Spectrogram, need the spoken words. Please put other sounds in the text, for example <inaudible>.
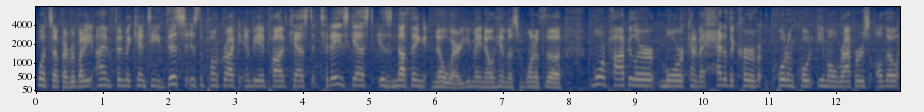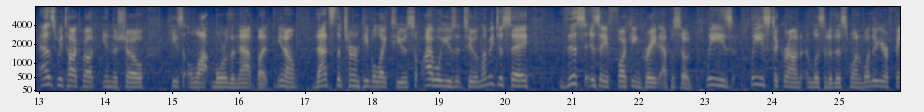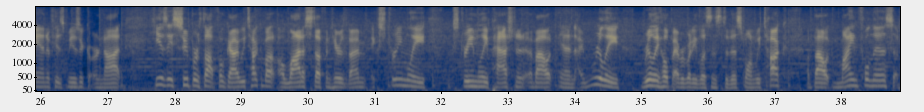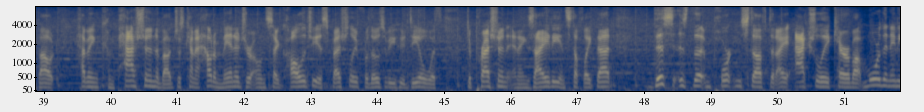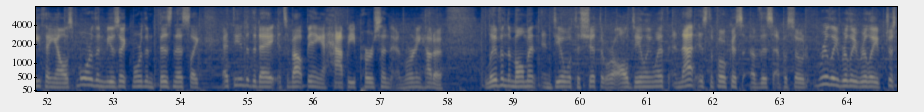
What's up, everybody? I am Finn McKenty. This is the Punk Rock MBA podcast. Today's guest is Nothing Nowhere. You may know him as one of the more popular, more kind of ahead of the curve, quote unquote, emo rappers. Although, as we talk about in the show, he's a lot more than that. But, you know, that's the term people like to use, so I will use it too. And let me just say, this is a fucking great episode. Please, please stick around and listen to this one, whether you're a fan of his music or not. He is a super thoughtful guy. We talk about a lot of stuff in here that I'm extremely, extremely passionate about, and I really, really hope everybody listens to this one. We talk about mindfulness, about having compassion, about just kind of how to manage your own psychology, especially for those of you who deal with depression and anxiety and stuff like that this is the important stuff that I actually care about more than anything else, more than music, more than business. Like, at the end of the day, it's about being a happy person and learning how to live in the moment and deal with the shit that we're all dealing with. And that is the focus of this episode. Really, really, really just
